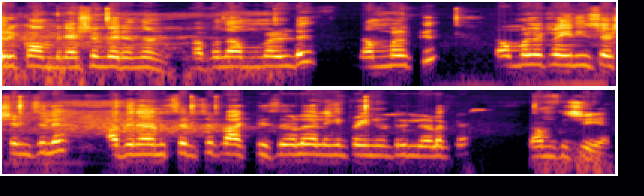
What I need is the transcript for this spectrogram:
ഒരു കോമ്പിനേഷൻ വരുന്നുണ്ട്. അപ്പൊ നമ്മളുടെ നമ്മൾക്ക് നമ്മൾ ട്രെയിനിങ് സെഷൻസിൽ അതിനനുസരിച്ച് പ്രാക്ടീസുകൾ അല്ലെങ്കിൽ ട്രെയിനിങ് ഡ്രില്ലുകളൊക്കെ നമുക്ക് ചെയ്യാം.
